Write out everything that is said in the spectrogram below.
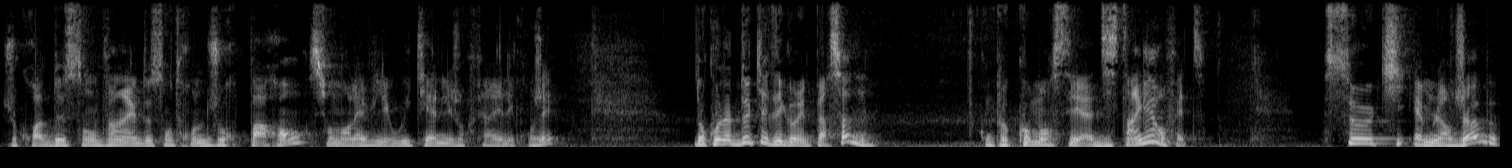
je crois, 220 et 230 jours par an, si on enlève les week-ends, les jours fériés, les congés. Donc on a deux catégories de personnes qu'on peut commencer à distinguer, en fait. Ceux qui aiment leur job,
